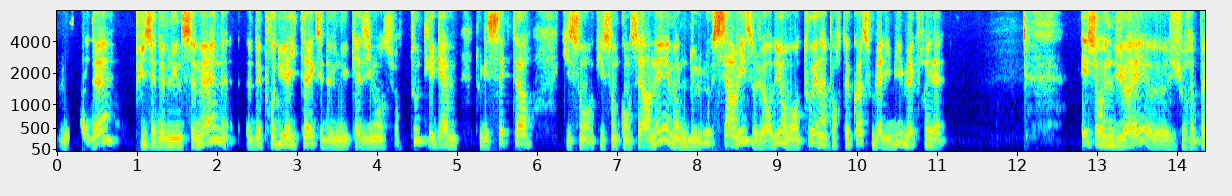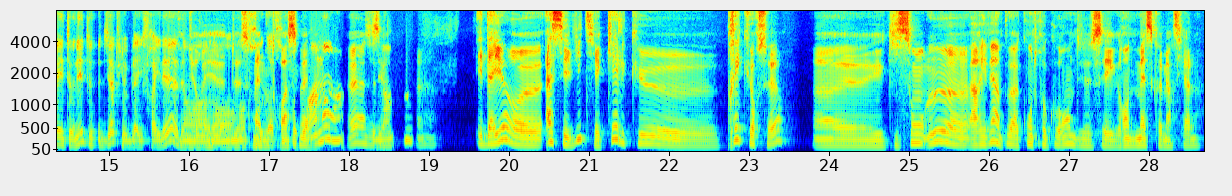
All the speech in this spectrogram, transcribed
le Friday. Puis, c'est devenu une semaine. Des produits high-tech, c'est devenu quasiment sur toutes les gammes, tous les secteurs qui sont, qui sont concernés. Même de, le service, aujourd'hui, on vend tout et n'importe quoi sous l'alibi Black Friday. Et sur une durée, euh, je ne serais pas étonné de te dire que le Black Friday, ça dans, dans, deux semaines ou trois semaines. Mois, hein. ouais, et d'ailleurs, euh, assez vite, il y a quelques précurseurs euh, qui sont, eux, euh, arrivés un peu à contre-courant de ces grandes messes commerciales.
